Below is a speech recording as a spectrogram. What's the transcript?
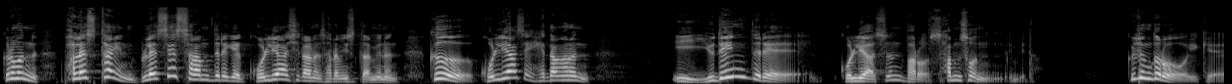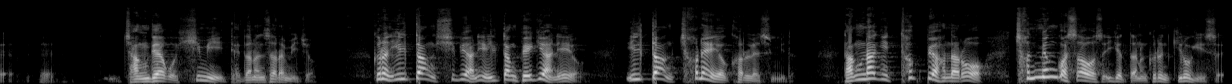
그러면 팔레스타인, 블레셋 사람들에게 골리앗이라는 사람이 있었다면 그 골리앗에 해당하는 이 유대인들의 골리앗은 바로 삼손입니다. 그 정도로 이렇게 장대하고 힘이 대단한 사람이죠. 그는 일당 10이 아니에요. 일당 100이 아니에요. 일당 천의 역할을 했습니다. 당나귀 턱뼈 하나로 천명과 싸워서 이겼다는 그런 기록이 있어요.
